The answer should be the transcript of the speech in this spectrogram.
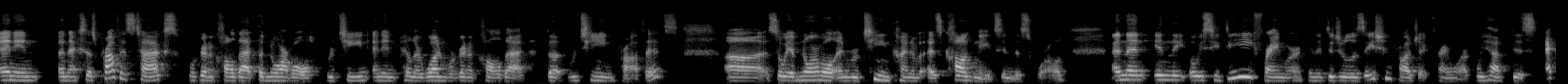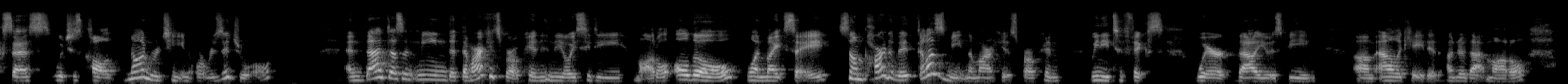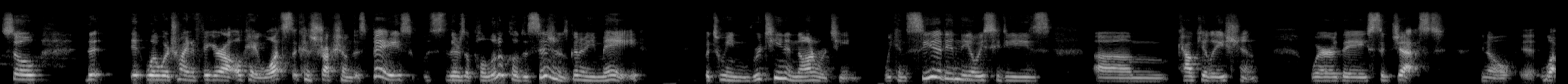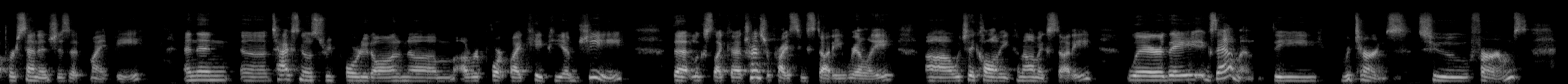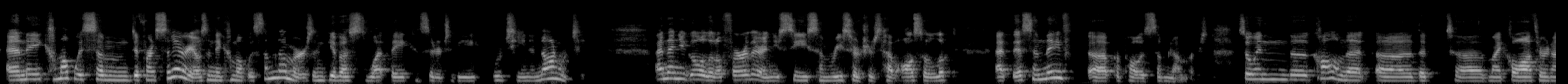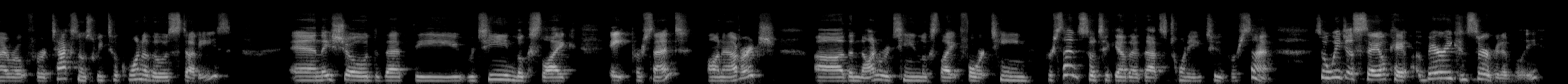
and in an excess profits tax, we're going to call that the normal routine. And in pillar one, we're going to call that the routine profits. Uh, so we have normal and routine kind of as cognates in this world. And then in the OECD framework, in the digitalization project framework, we have this excess, which is called non-routine or residual. And that doesn't mean that the market's broken in the OECD model, although one might say some part of it does mean the market is broken. We need to fix where value is being um, allocated under that model. So the, it, when we're trying to figure out, okay, what's the construction of this base, there's a political decision that's going to be made between routine and non-routine. We can see it in the OECD's um, calculation where they suggest, you know, what percentages it might be. And then uh, TaxNotes reported on um, a report by KPMG that looks like a transfer pricing study, really, uh, which they call an economic study, where they examine the returns to firms and they come up with some different scenarios and they come up with some numbers and give us what they consider to be routine and non routine. And then you go a little further and you see some researchers have also looked at this, and they've uh, proposed some numbers. So in the column that uh, that uh, my co-author and I wrote for Tax Notes, we took one of those studies, and they showed that the routine looks like eight percent on average. Uh, the non-routine looks like 14%. So together, that's 22%. So we just say, okay, very conservatively,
